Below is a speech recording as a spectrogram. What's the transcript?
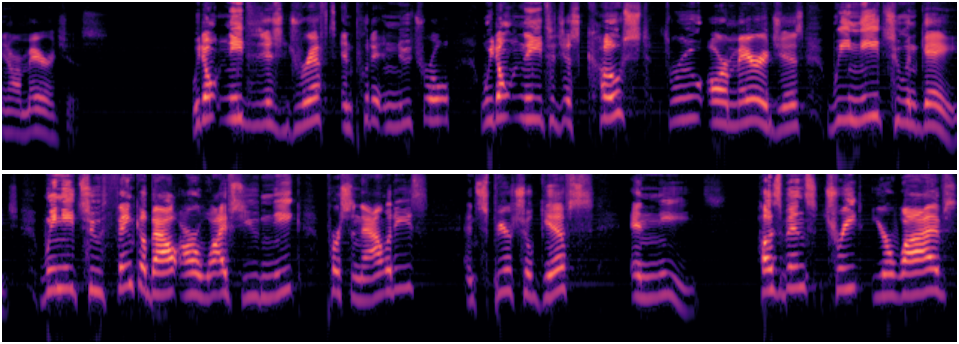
in our marriages. We don't need to just drift and put it in neutral. We don't need to just coast through our marriages. We need to engage. We need to think about our wife's unique personalities and spiritual gifts and needs. Husbands, treat your wives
